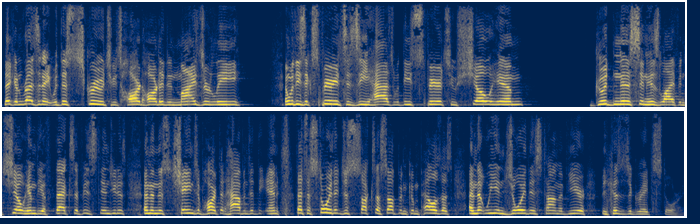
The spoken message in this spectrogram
They can resonate with this Scrooge who's hard hearted and miserly, and with these experiences he has with these spirits who show him goodness in his life and show him the effects of his stinginess, and then this change of heart that happens at the end. That's a story that just sucks us up and compels us, and that we enjoy this time of year because it's a great story.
